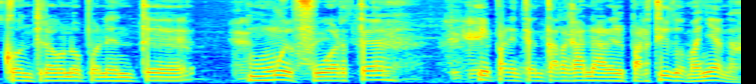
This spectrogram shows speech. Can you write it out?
contra un oponente muy fuerte y para intentar ganar el partido mañana.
